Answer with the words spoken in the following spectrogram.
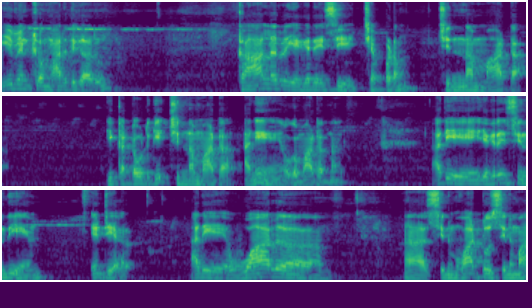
ఈవెంట్లో మారుతి గారు కాలర్ ఎగరేసి చెప్పడం చిన్న మాట. ఈ కటౌట్కి చిన్న మాట అని ఒక మాట అన్నారు. అది ఎగరేసింది ఎన్టీఆర్. అది war cinema war two cinema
